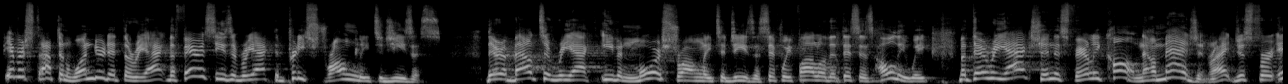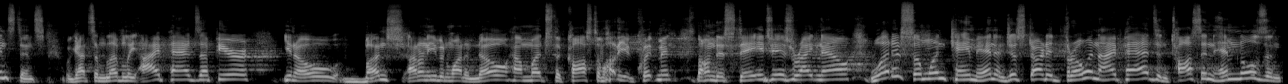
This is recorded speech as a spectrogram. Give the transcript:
Have you ever stopped and wondered at the react? The Pharisees have reacted pretty strongly to Jesus. They're about to react even more strongly to Jesus if we follow that this is Holy Week, but their reaction is fairly calm. Now imagine, right? Just for instance, we got some lovely iPads up here, you know, bunch. I don't even want to know how much the cost of all the equipment on this stage is right now. What if someone came in and just started throwing iPads and tossing hymnals and,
